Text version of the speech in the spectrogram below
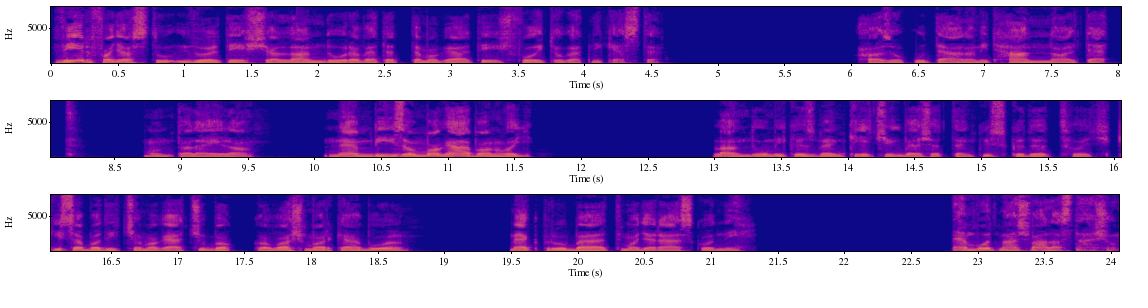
vérfagyasztó üvöltéssel lándóra vetette magát, és folytogatni kezdte. Azok után, amit Hannal tett, mondta Leila. Nem bízom magában, hogy... Landó miközben kétségbe esetten küszködött, hogy kiszabadítsa magát csubakka vasmarkából, megpróbált magyarázkodni. Nem volt más választásom.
